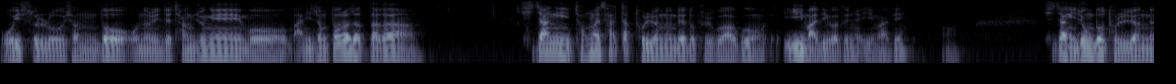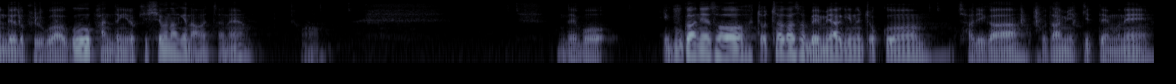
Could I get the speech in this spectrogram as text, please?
오이 솔루션도 오늘 이제 장중에 뭐 많이 좀 떨어졌다가 시장이 정말 살짝 돌렸는데도 불구하고 이 마디거든요. 이 마디. 어. 시장 이 정도 돌렸는데도 불구하고 반등 이렇게 시원하게 나왔잖아요. 어. 근데 뭐 이 구간에서 쫓아가서 매매하기는 조금 자리가 부담이 있기 때문에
